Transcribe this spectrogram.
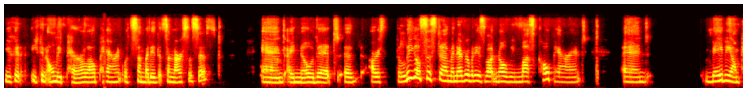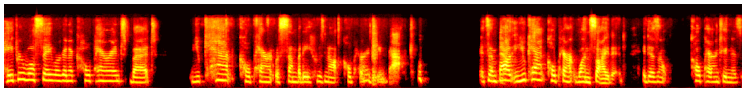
You can you can only parallel parent with somebody that's a narcissist. And I know that uh, our the legal system and everybody is about no, we must co-parent. And maybe on paper we'll say we're going to co-parent, but you can't co-parent with somebody who's not co-parenting back. it's impossible. Yeah. You can't co-parent one-sided. It doesn't. Co-parenting is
